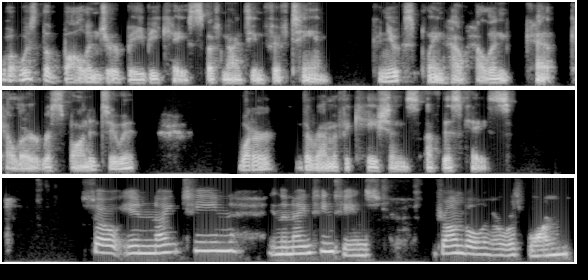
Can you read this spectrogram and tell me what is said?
What was the Bollinger baby case of 1915? Can you explain how Helen Ke- Keller responded to it? What are the ramifications of this case? So in 19 in the 19 teens, John Bollinger was born,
